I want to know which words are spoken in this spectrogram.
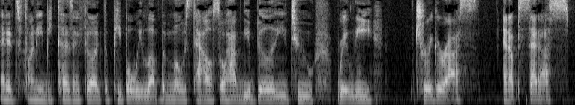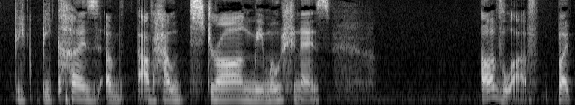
and it's funny because I feel like the people we love the most also have the ability to really trigger us and upset us be- because of of how strong the emotion is of love. But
